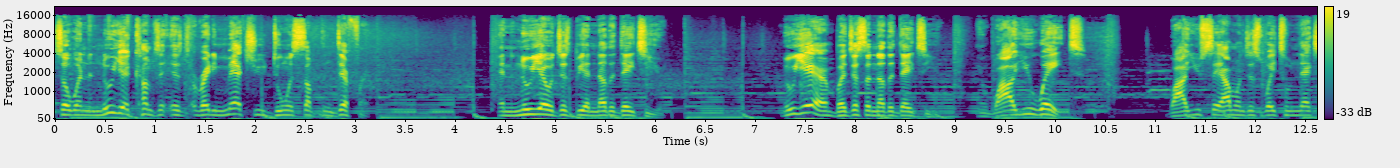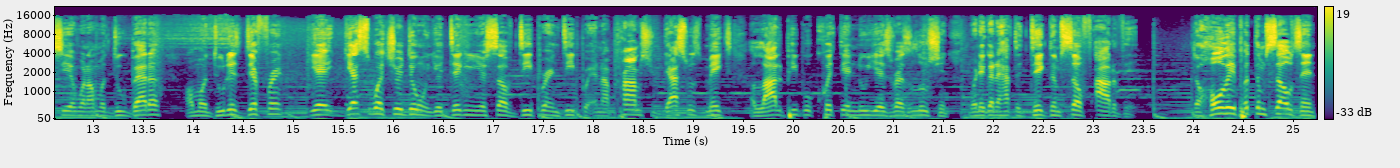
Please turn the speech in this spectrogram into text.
so when the new year comes in, it's already met you doing something different. And the new year will just be another day to you. New year, but just another day to you. And while you wait, while you say I'm gonna just wait till next year when I'm gonna do better, I'm gonna do this different. Yeah, guess what you're doing? You're digging yourself deeper and deeper. And I promise you, that's what makes a lot of people quit their New Year's resolution when they're gonna have to dig themselves out of it. The hole they put themselves in,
